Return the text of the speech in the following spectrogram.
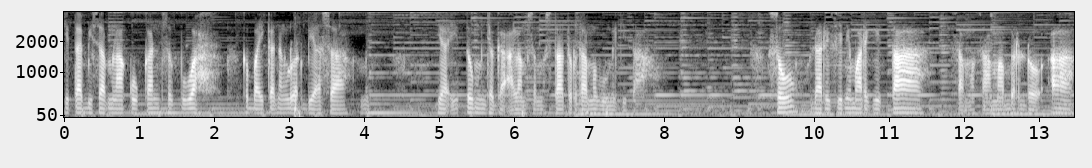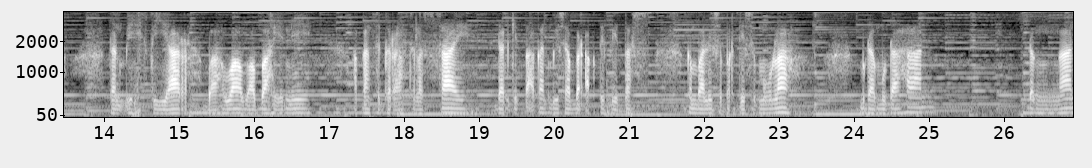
kita bisa melakukan sebuah kebaikan yang luar biasa yaitu menjaga alam semesta terutama bumi kita so dari sini mari kita sama-sama berdoa dan berikhtiar bahwa wabah ini akan segera selesai dan kita akan bisa beraktivitas kembali seperti semula. Mudah-mudahan dengan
